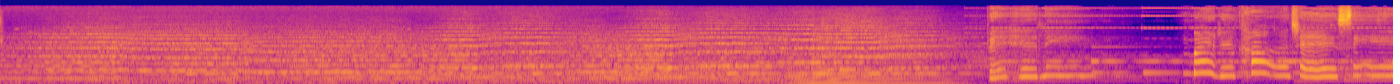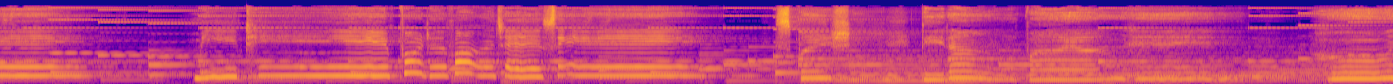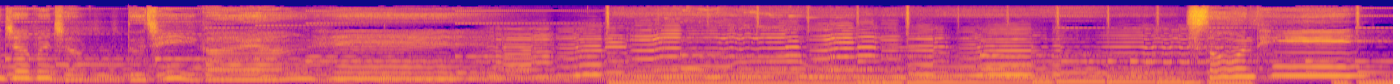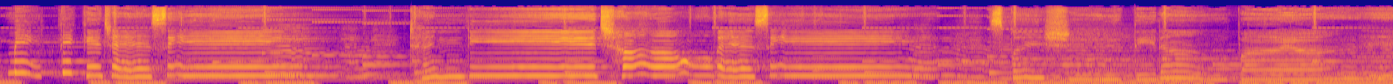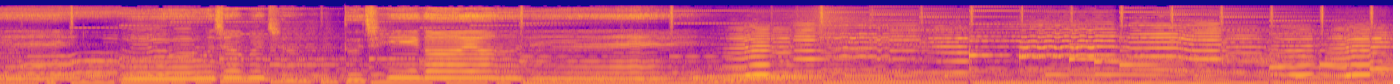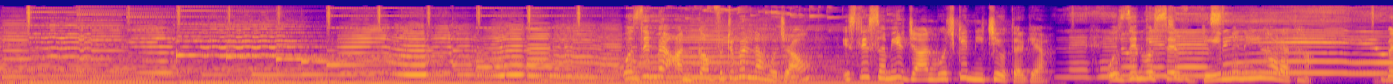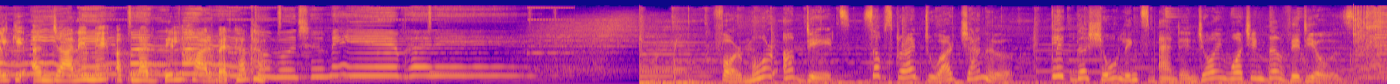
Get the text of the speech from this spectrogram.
जब जब तुझे गाया दिन मैं अनकंफर्टेबल ना हो जाऊँ इसलिए समीर जानबूझ के नीचे उतर गया उस दिन वो सिर्फ़ गेम में नहीं हारा था बल्कि अनजाने में अपना दिल हार बैठा था For more updates, subscribe to our channel, click the show links and enjoy watching the videos.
